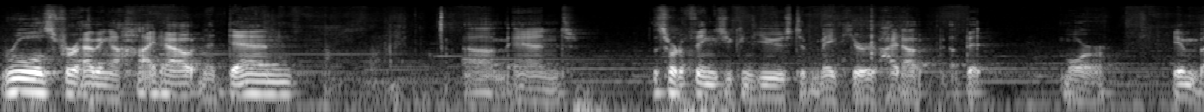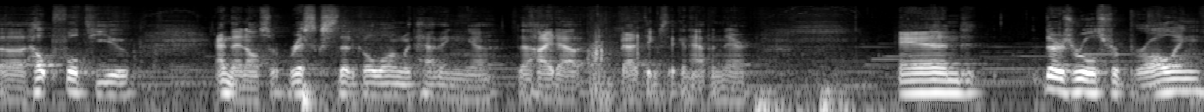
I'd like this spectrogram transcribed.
rules for having a hideout and a den, um, and the sort of things you can use to make your hideout a bit more uh, helpful to you, and then also risks that go along with having uh, the hideout, bad things that can happen there. And there's rules for brawling,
